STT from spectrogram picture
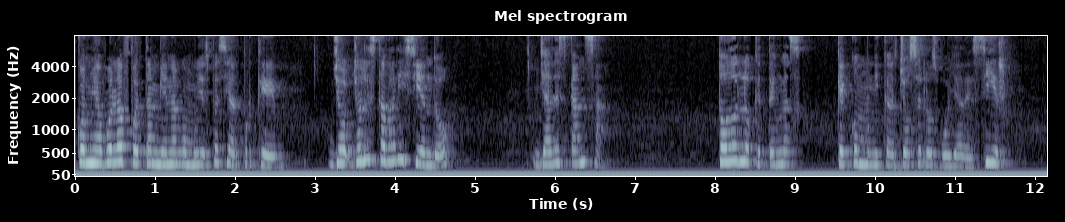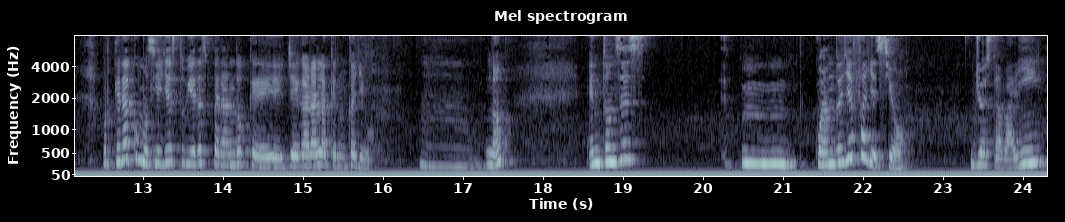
con mi abuela fue también algo muy especial porque yo, yo le estaba diciendo, ya descansa. Todo lo que tengas que comunicar, yo se los voy a decir porque era como si ella estuviera esperando que llegara la que nunca llegó. Mm. ¿No? Entonces, mm, cuando ella falleció, yo estaba ahí,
